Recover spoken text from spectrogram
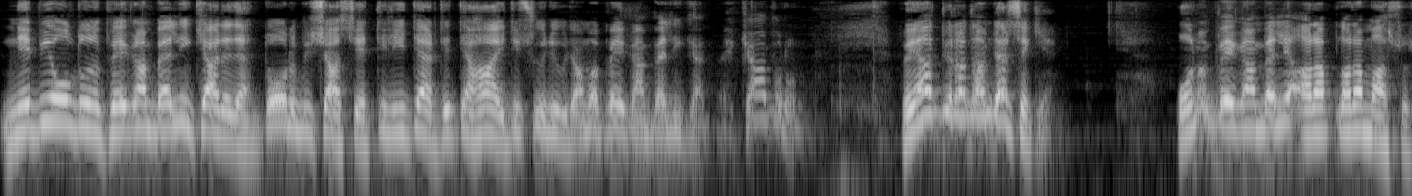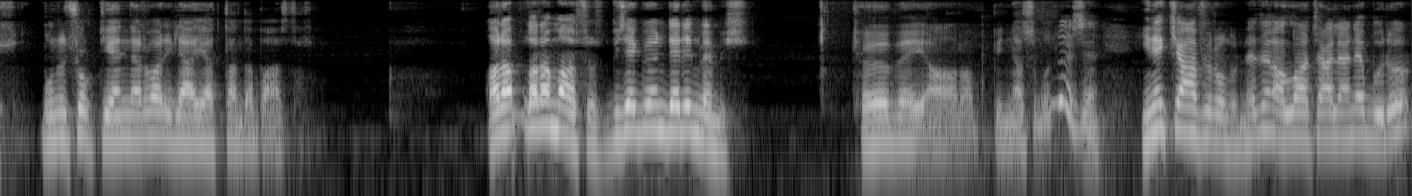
Nebi olduğunu, peygamberliği inkar eden doğru bir şahsiyetti, liderdi, dehaydı, şuydu ama peygamberliği inkar etmiyor. Kafir olur. Veya bir adam derse ki onun peygamberliği Araplara mahsus. Bunu çok diyenler var ilahiyattan da bazıları. Araplara mahsus. Bize gönderilmemiş. Tövbe ya Rabbi. Nasıl bunu dersin? Yine kafir olur. Neden? allah Teala ne buyuruyor?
